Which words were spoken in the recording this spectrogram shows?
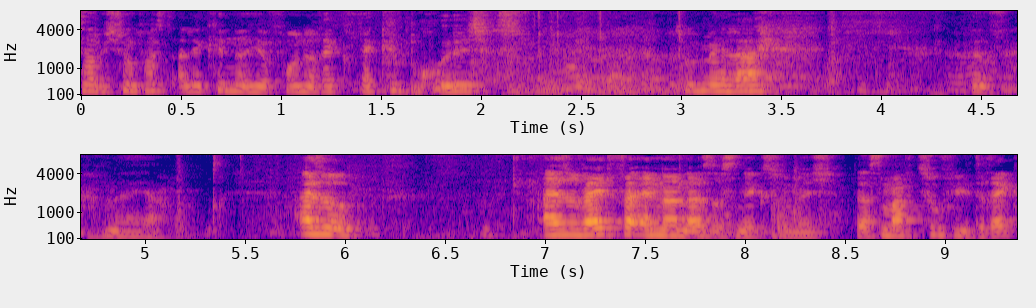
Jetzt habe ich schon fast alle Kinder hier vorne weg, weggebrüllt. Tut mir leid. Das, naja. Also, also Welt verändern, das ist nichts für mich. Das macht zu viel Dreck.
